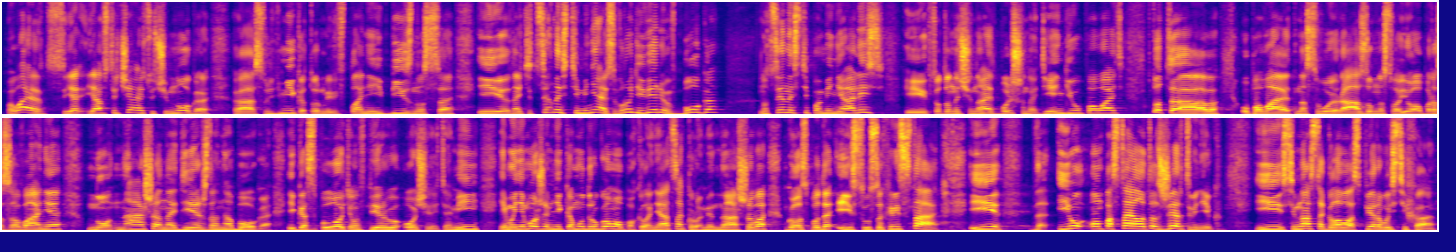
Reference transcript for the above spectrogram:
Бывает, я, я встречаюсь очень много а, с людьми, которыми в плане и бизнеса, и, знаете, ценности меняются. Вроде верим в Бога, но ценности поменялись, и кто-то начинает больше на деньги уповать, кто-то а, уповает на свой разум, на свое образование, но наша надежда на Бога. И Господь, Он в первую очередь. Аминь. И мы не можем никому другому поклоняться, кроме нашего Господа Иисуса Христа. И, и Он поставил этот жертвенник. И 17 глава с 1 стиха.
